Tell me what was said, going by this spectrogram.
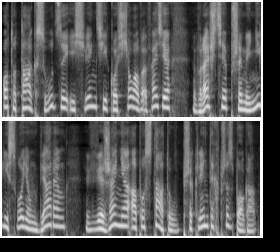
Oto tak słudzy i święci Kościoła w Efezie wreszcie przemienili swoją wiarę w wierzenia apostatów przeklętych przez Boga.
